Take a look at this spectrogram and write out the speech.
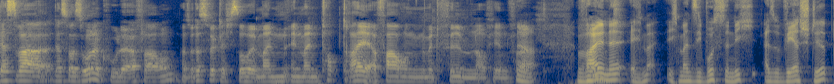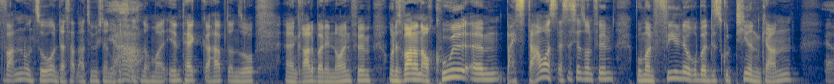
das war, das war so eine coole Erfahrung. Also das ist wirklich so in meinen, in meinen Top 3 Erfahrungen mit Filmen auf jeden Fall. Ja. Weil, und, ne, ich meine, ich mein, sie wusste nicht, also wer stirbt wann und so. Und das hat natürlich dann ja. richtig nochmal Impact gehabt und so, äh, gerade bei den neuen Filmen. Und es war dann auch cool, ähm, bei Star Wars, das ist ja so ein Film, wo man viel darüber diskutieren kann, ja.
